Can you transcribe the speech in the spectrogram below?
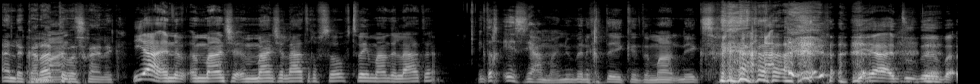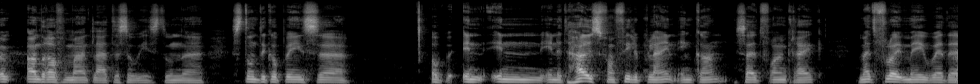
En de karakter maand. waarschijnlijk. ja, en een, een maandje, een maandje later of zo, of twee maanden later. Ik dacht eerst, ja, maar nu ben ik getekend, een maand niks. ja, en toen, een anderhalve maand later zoiets, toen eh, stond ik opeens eh, op, in, in, in het huis van Philippe Plein in Cannes, Zuid-Frankrijk, met Floyd Mayweather.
